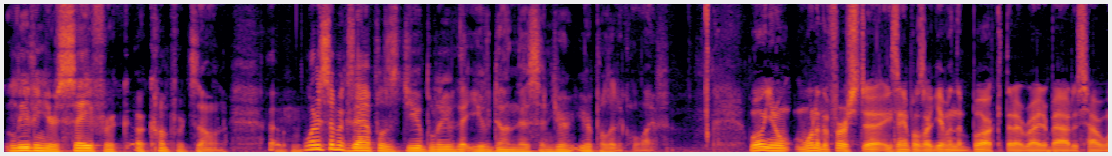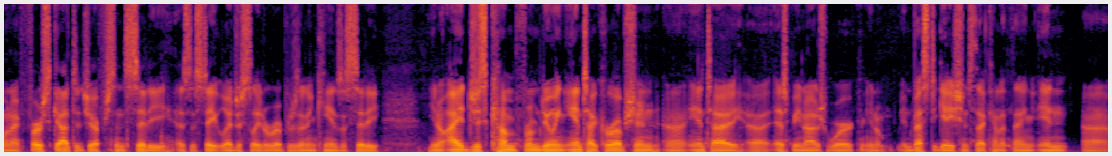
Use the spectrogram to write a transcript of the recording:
leaving your safe or, or comfort zone. Mm-hmm. What are some examples do you believe that you've done this in your, your political life? Well, you know, one of the first uh, examples I give in the book that I write about is how when I first got to Jefferson City as a state legislator representing Kansas City, you know, I had just come from doing anti-corruption, uh, anti-espionage work, you know, investigations, that kind of thing in uh,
